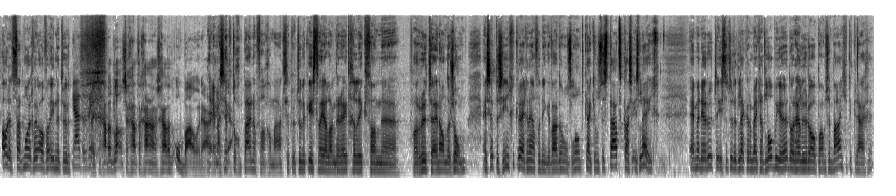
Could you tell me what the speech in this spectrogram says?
Oh, dat staat morgen weer overal in natuurlijk. Ja, dat weet ik. ze, gaat het, ze, gaat, er gaan- ze gaat het opbouwen daar. Nee, maar ze Ja. hebben er toch een puinhoop van gemaakt. Ze hebben natuurlijk eerst twee jaar lang de reet gelikt van, eh, van Rutte en andersom. En ze hebben er zin gekregen in heel veel dingen. Waardoor ons land... Kijk, onze staatskas is leeg. En meneer Rutte is natuurlijk lekker een beetje aan het lobbyen door heel Europa om zijn baantje te krijgen.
